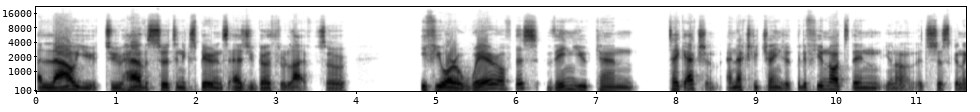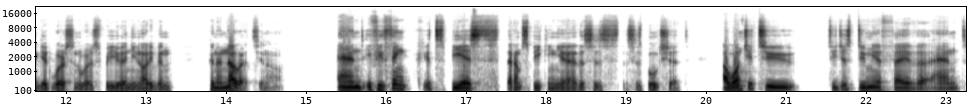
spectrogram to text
allow you to have a certain experience as you go through life. So if you are aware of this, then you can take action and actually change it. But if you're not, then you know it's just gonna get worse and worse for you, and you're not even gonna know it. You know. And if you think it's BS that I'm speaking here, this is this is bullshit. I want you to to just do me a favor and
